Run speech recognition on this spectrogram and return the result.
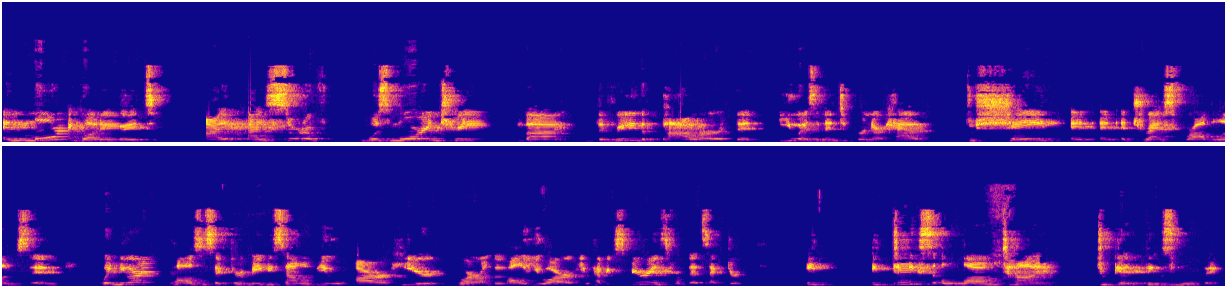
And more I got into it, I, I sort of was more intrigued by the really the power that you as an entrepreneur have to shape and, and address problems. And when you are in the policy sector, maybe some of you are here who are on the call, you are you have experience from that sector. It it takes a long time to get things moving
